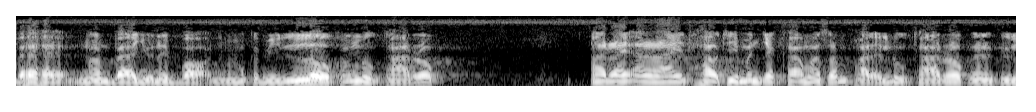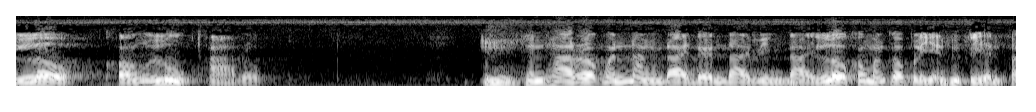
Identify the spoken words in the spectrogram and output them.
แบนอนแบอยู่ในเบาะมันก็มีโลกของลูกทารก อะไรอะไรเท่าที่มันจะเข้ามาสัมผัสไอ้ลูกทารกนั่นคือโลกของลูกทารกท่านทารกมันนั่งได้เดินได้วิ่งได้ โลกของมันก็เปลี่ยนเปลี่ยนไป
